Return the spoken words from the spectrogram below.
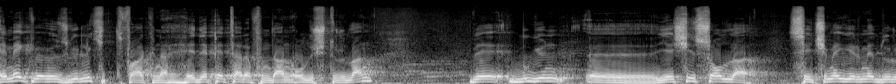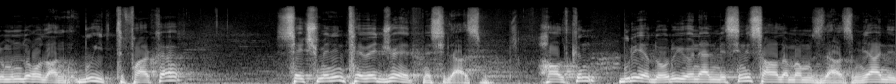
Emek ve Özgürlük İttifakı'na HDP tarafından oluşturulan ve bugün e, Yeşil Sol'la seçime girme durumunda olan bu ittifaka seçmenin teveccüh etmesi lazım. Halkın buraya doğru yönelmesini sağlamamız lazım. Yani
